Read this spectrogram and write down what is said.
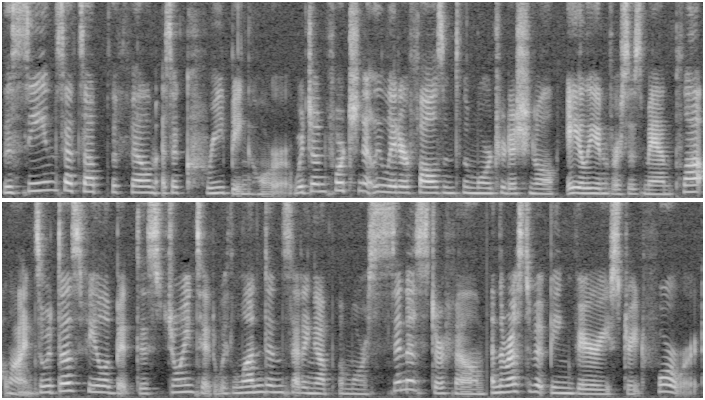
The scene sets up the film as a creeping horror, which unfortunately later falls into the more traditional alien versus man plotline, so it does feel a bit disjointed, with London setting up a more sinister film and the rest of it being very straightforward.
